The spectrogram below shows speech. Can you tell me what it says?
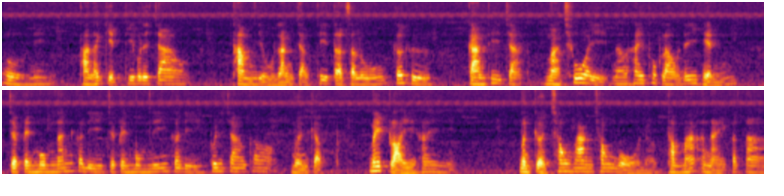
โอ้นี่ภารกิจที่พระเจ้าทำอยู่หลังจากที่ตรัสรู้ก็คือการที่จะมาช่วยนะให้พวกเราได้เห็น จะเป็นมุมนั้นก็ดี จะเป็นมุมนี้ก็ดีพระเจ้าก็เหมือนกับไม่ปล่อยให้มันเกิดช่องว่างช่องโหว่เนาะธรรมะอันไหนก็ตาม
